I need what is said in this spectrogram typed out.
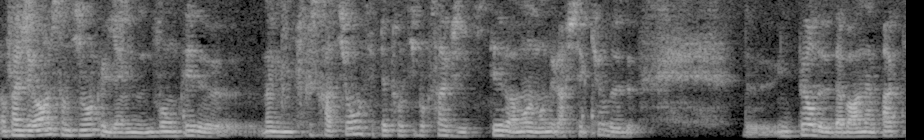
enfin j'ai vraiment le sentiment qu'il y a une volonté de, même une frustration. C'est peut-être aussi pour ça que j'ai quitté vraiment le monde de l'architecture, de, de, une peur d'avoir un impact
